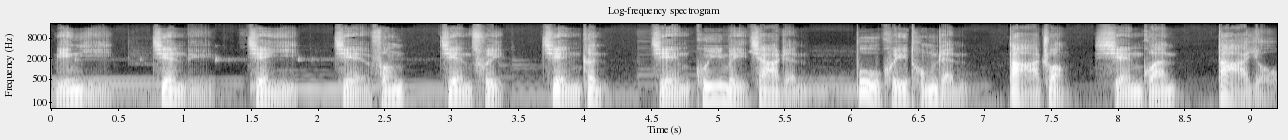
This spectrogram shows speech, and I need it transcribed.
名夷，见履，见义，见风，见翠，见艮，见闺妹佳人，不亏同人，大壮。贤官大有，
